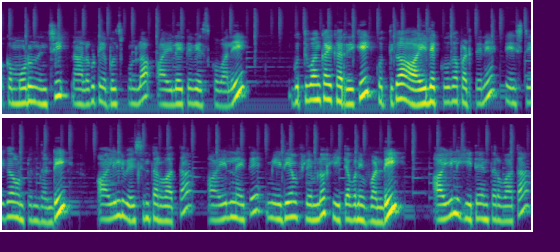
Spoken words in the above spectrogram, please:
ఒక మూడు నుంచి నాలుగు టేబుల్ స్పూన్ల ఆయిల్ అయితే వేసుకోవాలి. గుత్తి వంకాయ కర్రీకి కొద్దిగా ఆయిల్ ఎక్కువగా పడితేనే టేస్టీగా ఉంటుందండి. ఆయిల్ వేసిన తర్వాత ఆయిల్ని అయితే మీడియం ఫ్లేమ్లో హీట్ అవ్వనివ్వండి. ఆయిల్ హీట్ అయిన తర్వాత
